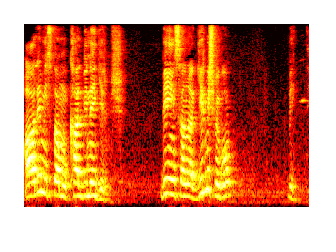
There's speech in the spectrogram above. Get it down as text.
alem İslam'ın kalbine girmiş. Bir insana girmiş mi bu? Bitti.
